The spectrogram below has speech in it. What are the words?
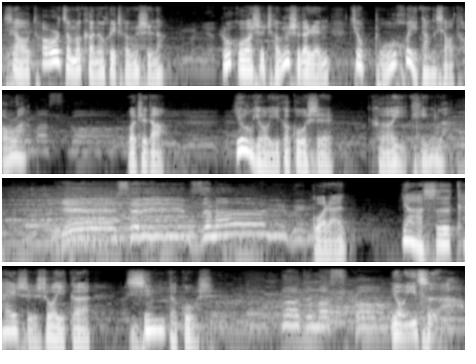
小偷怎么可能会诚实呢？如果是诚实的人，就不会当小偷啊！我知道，又有一个故事可以听了。果然，亚斯开始说一个新的故事。有一次啊，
